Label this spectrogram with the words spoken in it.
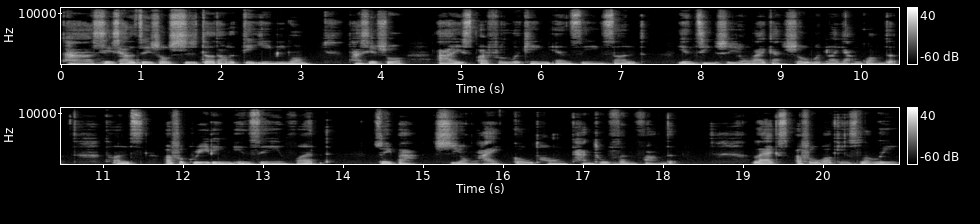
她写下的这首诗得到了第一名哦。她写说：“Eyes are for looking and seeing sun，眼睛是用来感受温暖阳光的，Tones are for greeting and seeing fun。”嘴巴是用来沟通、谈吐芬芳的。Legs are for walking slowly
